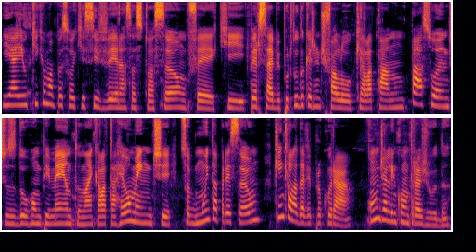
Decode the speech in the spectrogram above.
E aí, o que, que uma pessoa que se vê nessa situação, Fê, que percebe por tudo que a gente falou, que ela está num passo antes do rompimento, né? Que ela está realmente sob muita pressão, quem que ela deve procurar? Onde ela encontra ajuda?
